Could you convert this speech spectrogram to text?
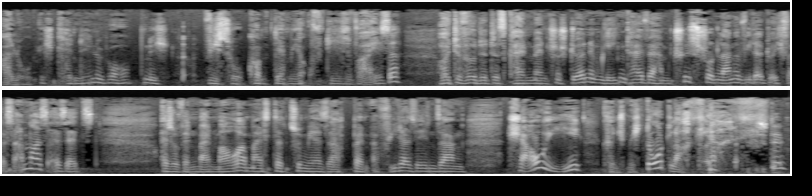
hallo, ich kenne den überhaupt nicht. Wieso kommt der mir auf diese Weise? Heute würde das keinen Menschen stören. Im Gegenteil, wir haben Tschüss schon lange wieder durch was anderes ersetzt. Also wenn mein Maurermeister zu mir sagt, beim Auf Wiedersehen sagen, Ciao, könnte ich mich totlachen. Stimmt.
